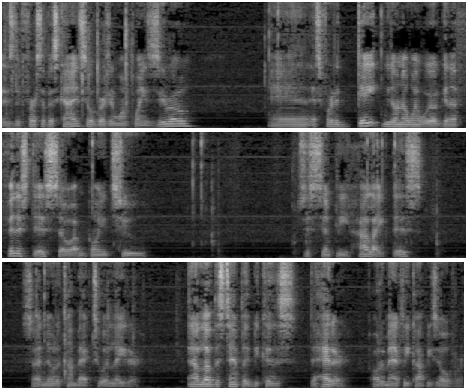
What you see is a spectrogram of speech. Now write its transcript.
Is the first of its kind, so version 1.0. And as for the date, we don't know when we're going to finish this, so I'm going to just simply highlight this so I know to come back to it later. And I love this template because the header automatically copies over.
